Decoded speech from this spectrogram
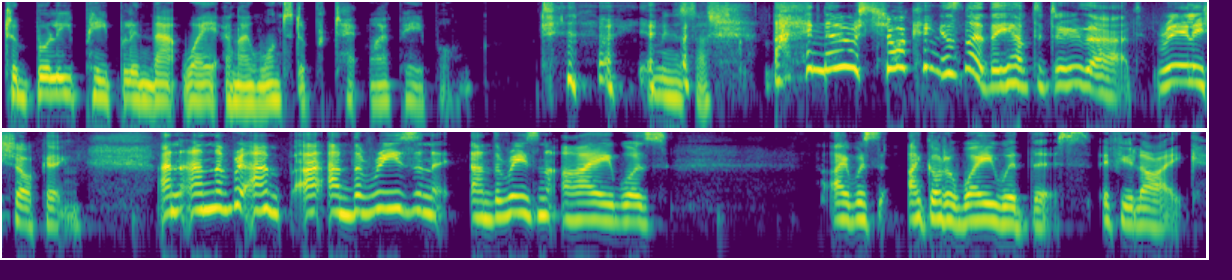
to bully people in that way, and I wanted to protect my people. I mean, it's such, I know it's shocking, isn't it? That you have to do that. Really shocking, and and the um, and the reason and the reason I was. I was I got away with this, if you like,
